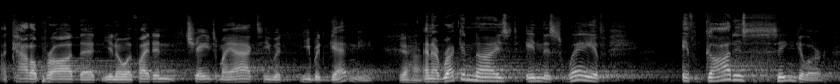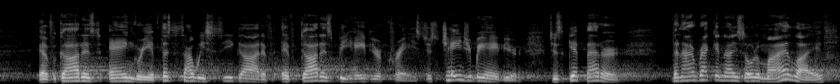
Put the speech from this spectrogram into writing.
a cattle prod that you know if i didn't change my act he would he would get me yeah. and i recognized in this way if if god is singular if god is angry if this is how we see god if, if god is behavior crazed just change your behavior just get better then i recognize out of my life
